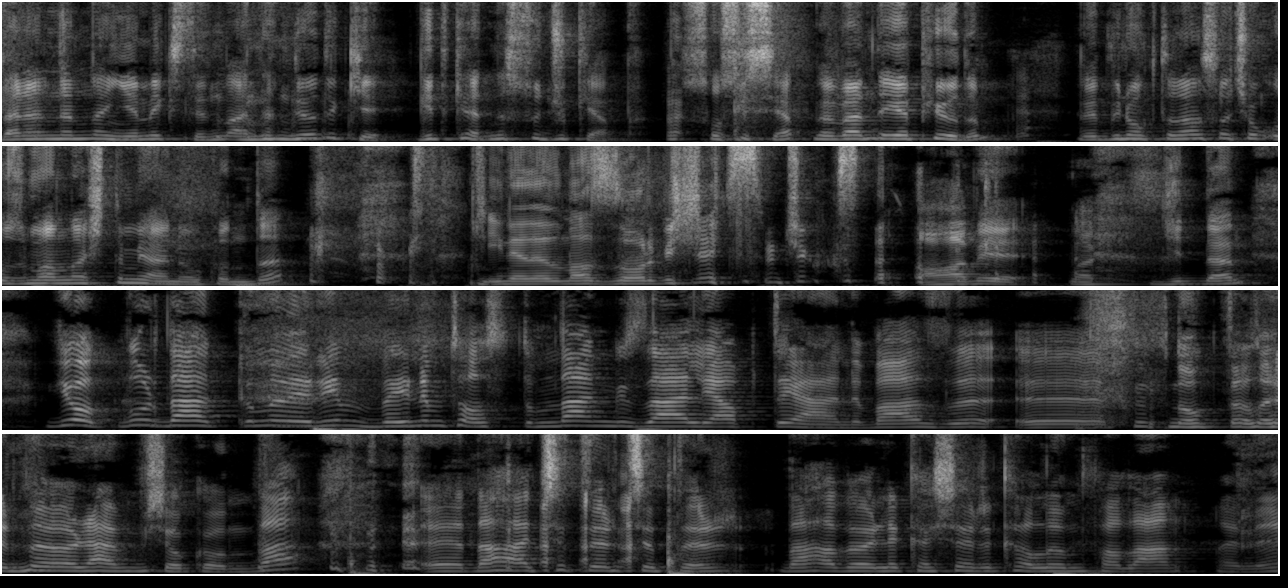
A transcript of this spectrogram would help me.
Ben annemden yemek istedim. Annem diyordu ki git kendine sucuk yap. Sosis yap ve ben de yapıyordum. Ve bir noktadan sonra çok uzmanlaştım yani o konuda. İnanılmaz zor bir şey sucuk. Abi bak cidden Yok burada hakkını vereyim. Benim tostumdan güzel yaptı yani. Bazı e, püf noktalarını öğrenmiş o konuda. E, daha çıtır çıtır, daha böyle kaşarı kalın falan hani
